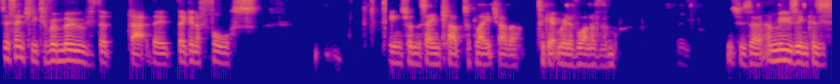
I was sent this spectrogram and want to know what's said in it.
so essentially to remove the that they they're going to force teams from the same club to play each other to get rid of one of them. Which is uh, amusing because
